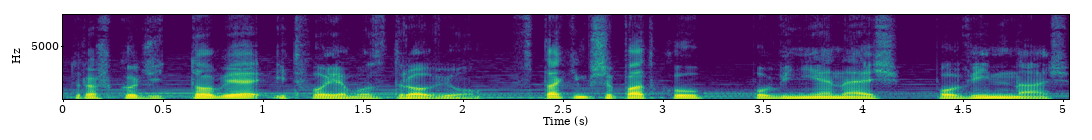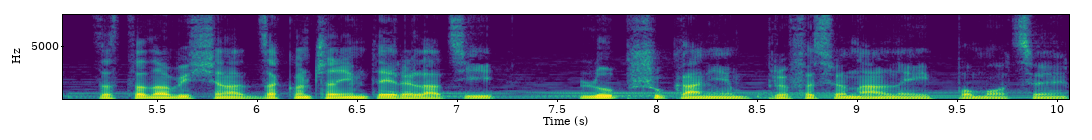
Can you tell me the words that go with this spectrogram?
która szkodzi Tobie i Twojemu zdrowiu. W takim przypadku powinieneś, powinnaś zastanowić się nad zakończeniem tej relacji lub szukaniem profesjonalnej pomocy.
